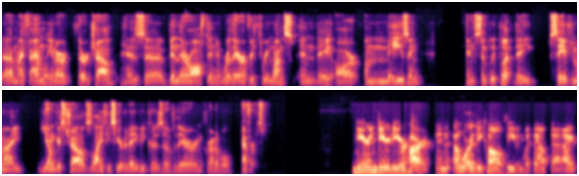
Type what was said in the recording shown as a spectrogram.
uh, my family and our third child has uh, been there often, and we're there every three months, and they are amazing. And simply put, they saved my youngest child's life. He's here today because of their incredible efforts. Near and dear to your heart, and a worthy cause even without that. I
